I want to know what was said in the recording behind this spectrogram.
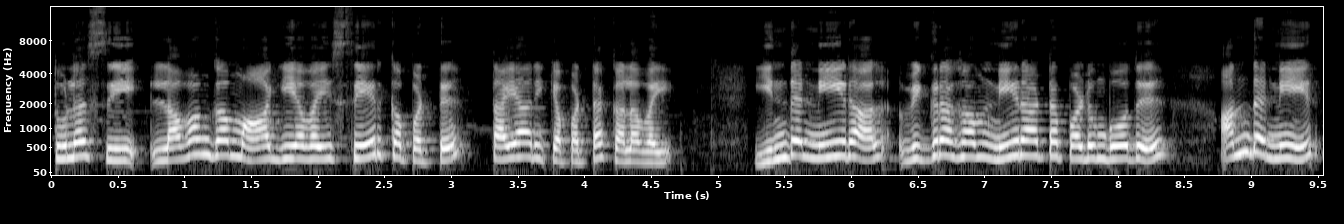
துளசி லவங்கம் ஆகியவை சேர்க்கப்பட்டு தயாரிக்கப்பட்ட கலவை. இந்த நீரால் விக்கிரகம் நீராட்டப்படும்போது அந்த நீர்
